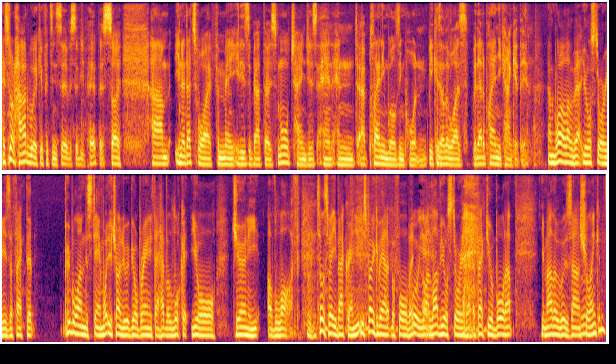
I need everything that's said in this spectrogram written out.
It's not hard work if it's in service of your purpose. So, um, you know, that's why for me it is about those small changes and, and uh, planning well is important because otherwise, without a plan, you can't get there. And what I love about your story is the fact that people understand what you're trying to do with your brand if they have a look at your journey of life. Tell us about your background. You, you spoke about it before, but Mm-hmm. Oh, yeah. I love your story about the fact you were brought up. Your mother was uh, Sri Lankan.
